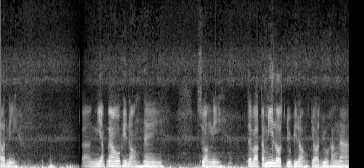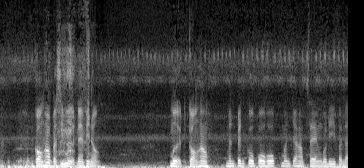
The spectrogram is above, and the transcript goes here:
ตอนนี้กเงียบเงาพี่น้องในช่วงนี้ แต่ว่าก็มีรถอยู่พี่น้องจอดอยู่ข้างหน้ากล่องเฮาก็สิมืดแน่พี่น้องมืดกล่องเฮามันเป็นโกโปรหกมันจะหับแสงบอดีปันใด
